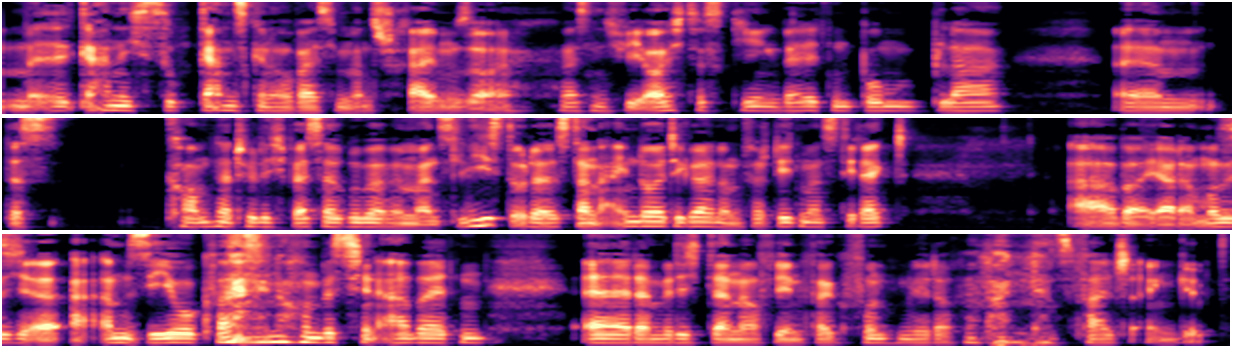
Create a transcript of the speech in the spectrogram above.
äh, gar nicht so ganz genau weiß, wie man es schreiben soll. Weiß nicht, wie euch das ging, Weltenbumm bla. Ähm, das kommt natürlich besser rüber, wenn man es liest oder ist dann eindeutiger, dann versteht man es direkt. Aber ja, da muss ich äh, am SEO quasi noch ein bisschen arbeiten, äh, damit ich dann auf jeden Fall gefunden werde, auch wenn man das falsch eingibt.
